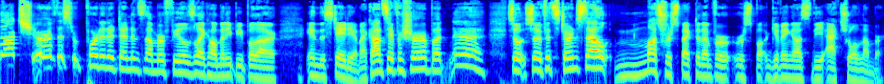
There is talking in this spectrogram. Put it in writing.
not sure if this reported attendance number feels like how many people are in the stadium. I can't say for sure, but eh. so so if it's turnstile, much respect to them for resp- giving us the actual number.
